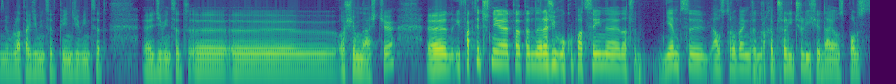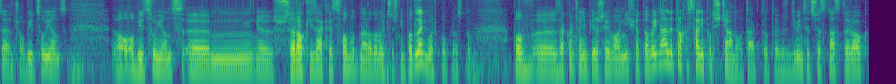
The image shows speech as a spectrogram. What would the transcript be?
w latach 905-918. I faktycznie ta, ten reżim okupacyjny, znaczy Niemcy, Austro-Węgrzy trochę przeliczyli się, dając Polsce, czy obiecując, obiecując e, szeroki zakres swobód narodowych, czy też niepodległość po prostu po e, zakończeniu I wojny światowej, no ale trochę stali pod ścianą, tak? To także 916 rok,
